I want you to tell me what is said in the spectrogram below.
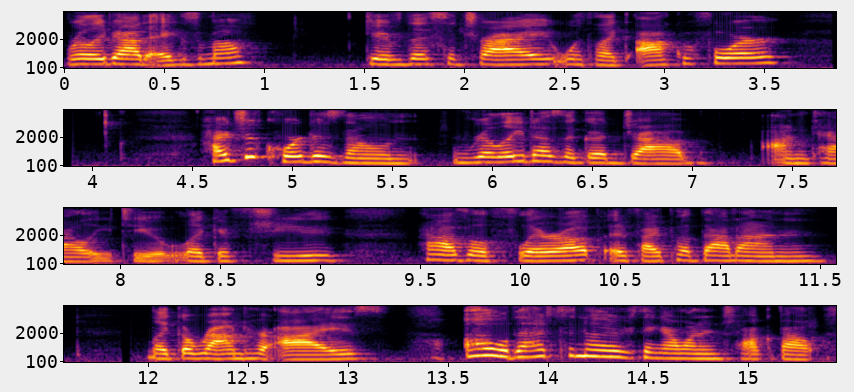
really bad eczema, give this a try with like Aquaphor. Hydrocortisone really does a good job on Callie too. Like if she has a flare up, if I put that on like around her eyes. Oh, that's another thing I wanted to talk about.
